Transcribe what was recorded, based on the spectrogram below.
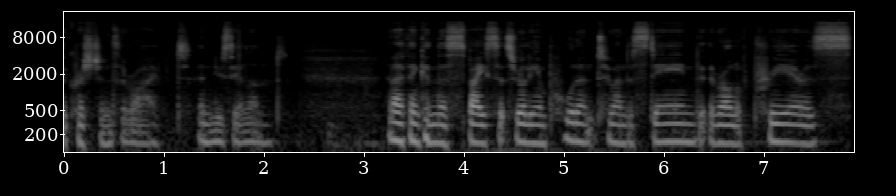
the Christians arrived in New Zealand. And I think in this space it's really important to understand that the role of prayer is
